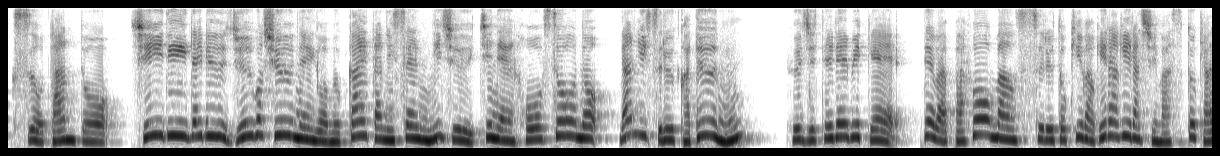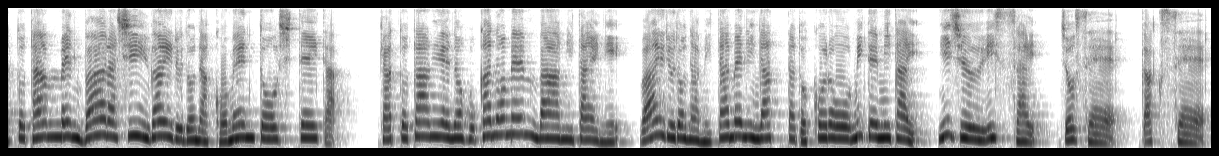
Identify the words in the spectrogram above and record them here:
クスを担当、CD デビュー15周年を迎えた2021年放送の何するカトゥーン？フジテレビ系ではパフォーマンスするときはギラギラしますとキャットタンメンバーらしいワイルドなコメントをしていた。キャットタンへの他のメンバーみたいにワイルドな見た目になったところを見てみたい。21歳、女性、学生。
